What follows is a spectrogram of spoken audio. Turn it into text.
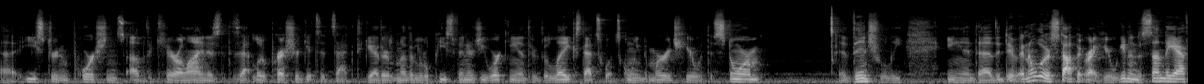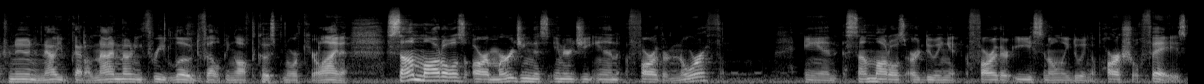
uh, eastern portions of the Carolinas as that low pressure gets its act together. Another little piece of energy working in through the lakes. That's what's going to merge here with the storm eventually. And uh, the and we'll stop it right here. We get into Sunday afternoon, and now you've got a 993 low developing off the coast of North Carolina. Some models are merging this energy in farther north and some models are doing it farther east and only doing a partial phase.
